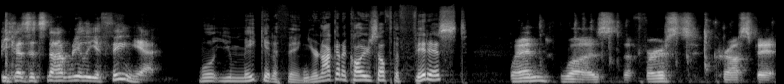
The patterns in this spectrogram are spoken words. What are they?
because it's not really a thing yet. Well, you make it a thing. You're not going to call yourself the fittest. When was the first CrossFit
